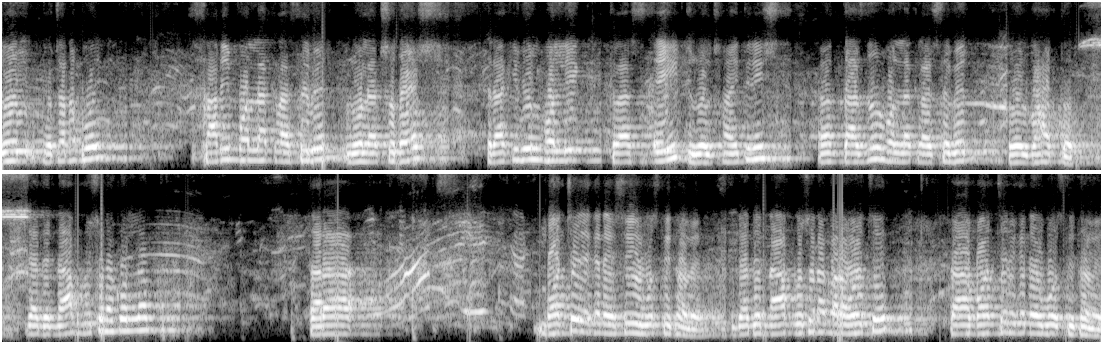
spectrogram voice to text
রোল পঁচানব্বই। Sanim Molla class seven, roll একশো দশ, Rakibul Mallick class eight, roll সাঁত্রিশ এবং Tajnur Molla class seven, roll বাহাত্তর। যাদের নাম ঘোষণা করলাম, তারা মঞ্চের এখানে এসে উপস্থিত হবে। যাদের নাম ঘোষণা করা হয়েছে, তারা মঞ্চের এখানে উপস্থিত হবে।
